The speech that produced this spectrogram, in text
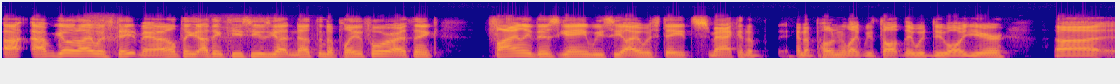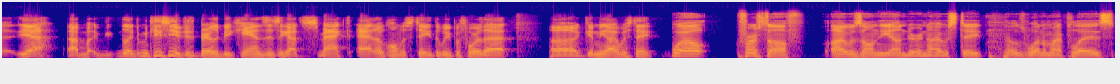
I, I'm going Iowa State, man. I don't think I think TCU's got nothing to play for. I think finally this game we see Iowa State smacking a, an opponent like we thought they would do all year. Uh, yeah, I'm like I mean TCU just barely beat Kansas. They got smacked at Oklahoma State the week before that. Uh, give me Iowa State. Well, first off, I was on the under in Iowa State. That was one of my plays.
